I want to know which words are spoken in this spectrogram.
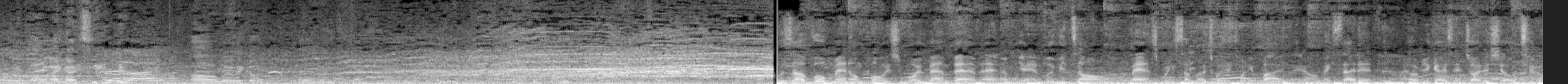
Hello. Oh. Hello. Uh, where are we going? I. What's up, Vogue Man Hong Kong? It's your boy Bam Bam, and I'm here in Louis Vuitton, Man Spring Summer 2025. You know, I'm excited. I hope you guys enjoy the show too.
